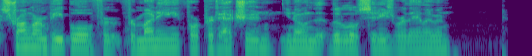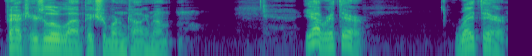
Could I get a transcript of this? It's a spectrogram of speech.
strong arm people for for money for protection. You know, in the little cities where they live in. In fact, here's a little uh, picture of what I'm talking about. Yeah, right there, right there.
